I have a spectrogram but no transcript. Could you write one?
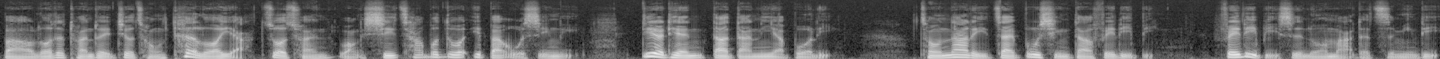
保罗的团队就从特罗亚坐船往西，差不多一百五十英里。第二天到达尼亚波利，从那里再步行到菲利比。菲利比是罗马的殖民地，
